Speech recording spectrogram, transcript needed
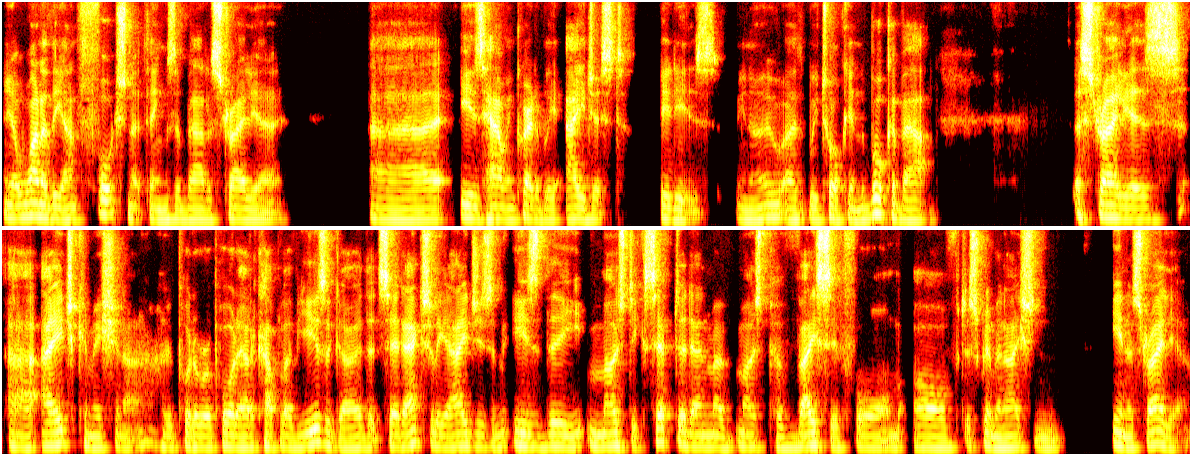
you know, one of the unfortunate things about Australia uh, is how incredibly ageist it is. You know, uh, we talk in the book about Australia's uh, age commissioner, who put a report out a couple of years ago that said actually ageism is the most accepted and mo- most pervasive form of discrimination in Australia,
